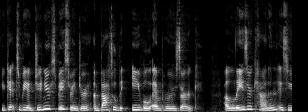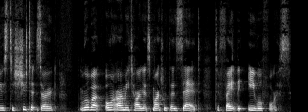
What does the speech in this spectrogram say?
you get to be a junior space ranger and battle the evil Emperor Zurg. A laser cannon is used to shoot at Zurg, robot or army targets marked with a Z to fight the evil force.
